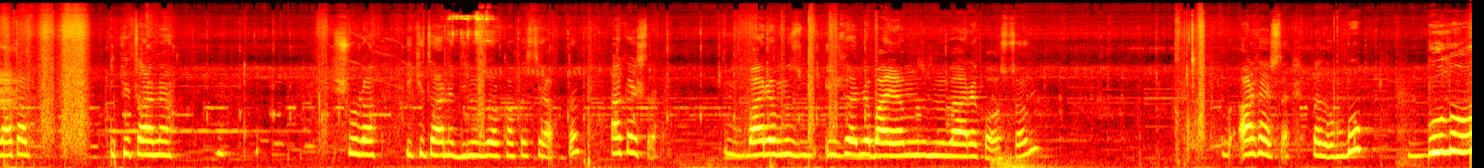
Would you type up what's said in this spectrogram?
Zaten iki tane şura iki tane dinozor kafesi yaptım. Arkadaşlar bayramımız ilk önce bayramımız mübarek olsun. Arkadaşlar bakın bu Bulu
